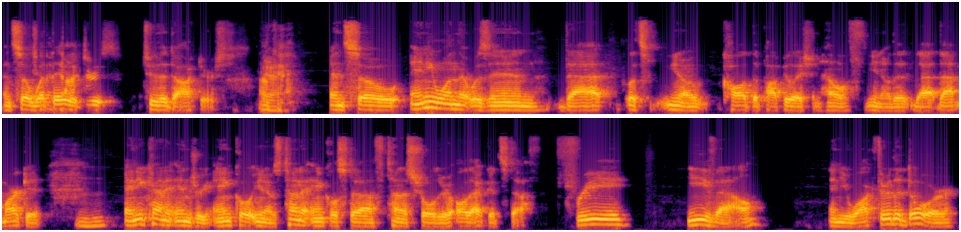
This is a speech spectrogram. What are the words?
and so to what the they doctors? would do to the doctors. Okay. And so anyone that was in that, let's, you know, call it the population health, you know, that, that, that market, mm-hmm. any kind of injury, ankle, you know, it's ton of ankle stuff, ton of shoulder, all that good stuff. Free eval, and you walk through the door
